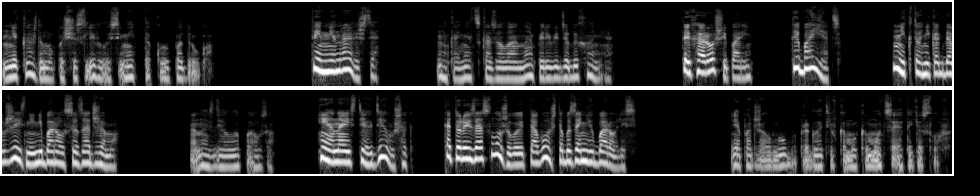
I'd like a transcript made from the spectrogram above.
Не каждому посчастливилось иметь такую подругу. «Ты мне нравишься», — наконец сказала она, переведя дыхание. «Ты хороший парень. Ты боец. Никто никогда в жизни не боролся за Джему». Она сделала паузу. «И она из тех девушек, которые заслуживают того, чтобы за них боролись. Я поджал губы, проглотив комок эмоций от ее слов.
